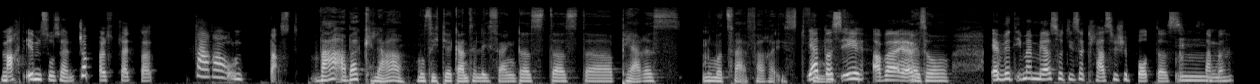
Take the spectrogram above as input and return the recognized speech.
macht eben so seinen Job als zweiter Fahrer und passt. War aber klar, muss ich dir ganz ehrlich sagen, dass, dass der Perez Nummer zwei Fahrer ist. Ja, das eh, aber er, Also er wird immer mehr so dieser klassische Bottas, sagen wir,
